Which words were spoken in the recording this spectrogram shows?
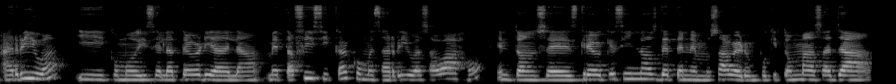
arriba y como dice la teoría de la metafísica, como es arriba es abajo. Entonces creo que si nos detenemos a ver un poquito más allá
